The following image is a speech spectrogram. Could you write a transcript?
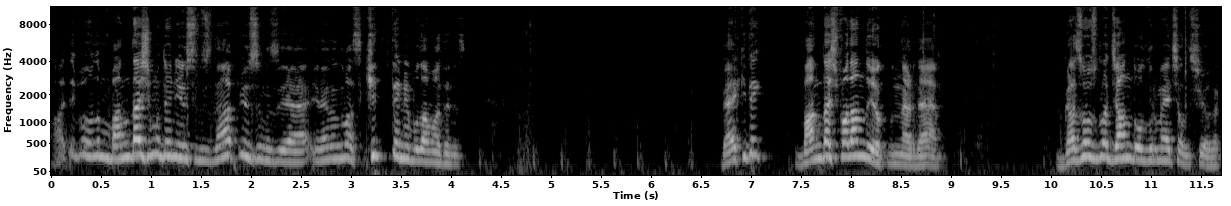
Hadi be oğlum bandaj mı dönüyorsunuz? Ne yapıyorsunuz ya? İnanılmaz. Kit de mi bulamadınız? Belki de bandaj falan da yok bunlarda ha. Gazozla can doldurmaya çalışıyorlar.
